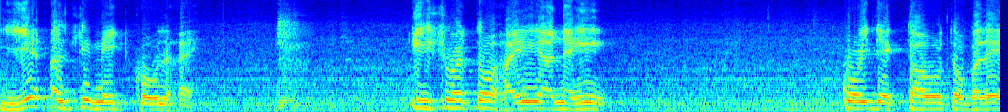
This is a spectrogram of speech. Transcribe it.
ये अल्टीमेट गोल है। ईश्वर तो है या नहीं? कोई देखता हो तो भले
